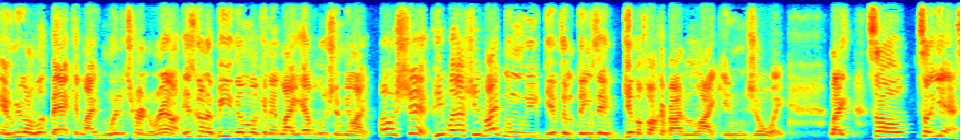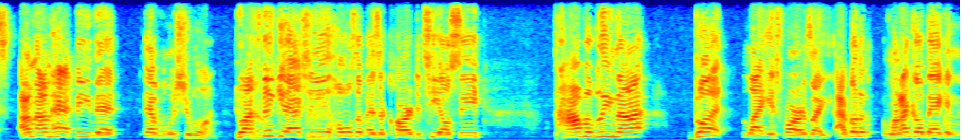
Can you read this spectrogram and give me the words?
and we're gonna look back at like when it turned around, it's gonna be them looking at like evolution, being like, oh shit, people actually like when we give them things they give a fuck about and like enjoy. Like so so yes, I'm I'm happy that evolution won. Do I yeah. think it actually holds up as a card to TLC? Probably not. But like as far as like I'm gonna when I go back and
